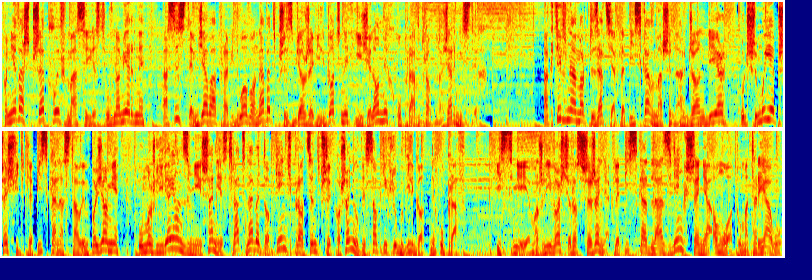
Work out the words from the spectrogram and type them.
ponieważ przepływ masy jest równomierny, a system działa prawidłowo nawet przy zbiorze wilgotnych i zielonych upraw drobnoziarnistych. Aktywna amortyzacja klepiska w maszynach John Deere utrzymuje prześwit klepiska na stałym poziomie, umożliwiając zmniejszanie strat nawet o 5% przy koszeniu wysokich lub wilgotnych upraw. Istnieje możliwość rozszerzenia klepiska dla zwiększenia omłotu materiału.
